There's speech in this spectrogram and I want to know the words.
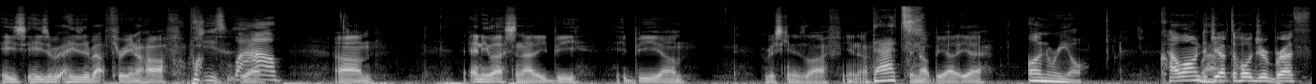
he's he's ab- he's at about three and a half. Jesus. Wow. Um, any less than that, he'd be he'd be um, risking his life. You know, That's- to not be out. Yeah, Unreal. How long did Wow. you have to hold your breath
